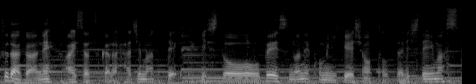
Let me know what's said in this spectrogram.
普段からね挨拶から始まってテキストベースのねコミュニケーションを取ったりしています、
